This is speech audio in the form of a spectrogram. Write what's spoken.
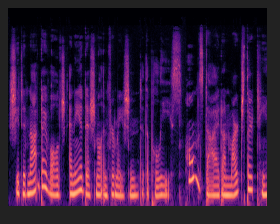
She did not divulge any additional information to the police. Holmes died on March 13,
